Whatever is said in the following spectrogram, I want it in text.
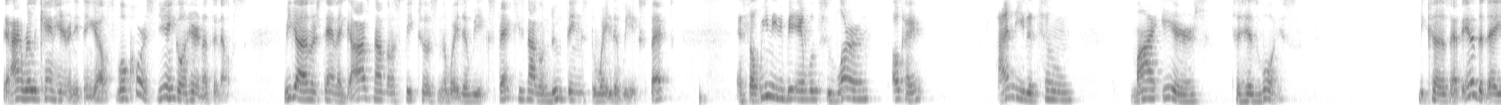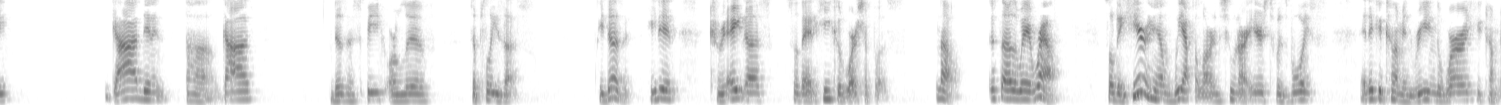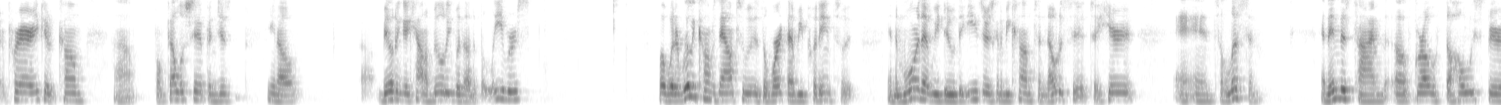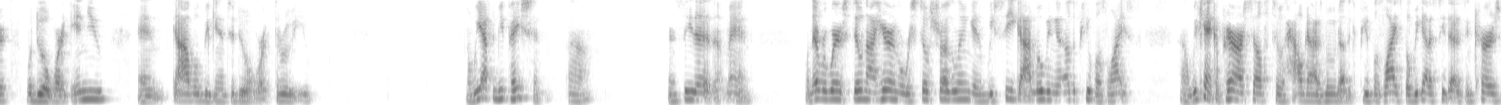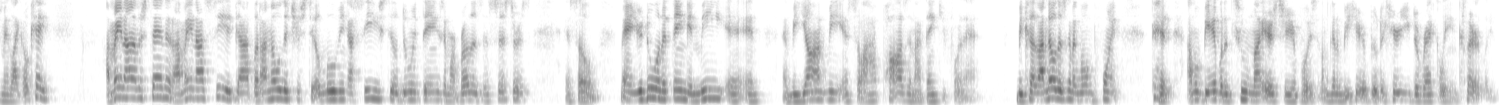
then I really can't hear anything else. Well, of course, you ain't going to hear nothing else. We got to understand that God's not going to speak to us in the way that we expect. He's not going to do things the way that we expect. And so we need to be able to learn okay, I need to tune my ears to his voice. Because at the end of the day, God didn't, uh, God doesn't speak or live to please us. He doesn't. He didn't create us so that he could worship us. No, it's the other way around. So to hear him, we have to learn to tune our ears to his voice and it could come in reading the word, it could come in prayer, it could come um, from fellowship and just, you know, uh, building accountability with other believers. But what it really comes down to is the work that we put into it. And the more that we do, the easier it's going to become to notice it, to hear it, and, to listen. And in this time of growth, the Holy Spirit will do a work in you, and God will begin to do a work through you. And we have to be patient. Uh, and see that, uh, man, whenever we're still not hearing or we're still struggling and we see God moving in other people's lives, uh, we can't compare ourselves to how God's moving other people's lives, but we got to see that as encouragement. Like, okay, I may not understand it, I may not see it, God, but I know that you're still moving. I see you still doing things, and my brothers and sisters, And so, man, you're doing a thing in me and, and, and beyond me. And so I pause and I thank you for that. Because I know there's going to come a point that I'm going to be able to tune my ears to your voice and I'm going to be here, able to hear you directly and clearly.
